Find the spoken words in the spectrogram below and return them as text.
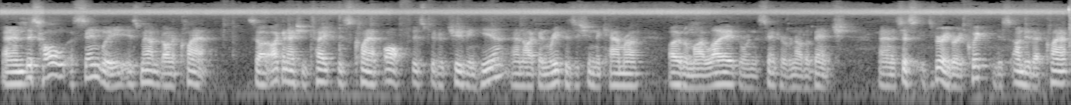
And this whole assembly is mounted on a clamp. So I can actually take this clamp off this bit of tubing here and I can reposition the camera over my lathe or in the center of another bench. And it's just, it's very, very quick. Just undo that clamp,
